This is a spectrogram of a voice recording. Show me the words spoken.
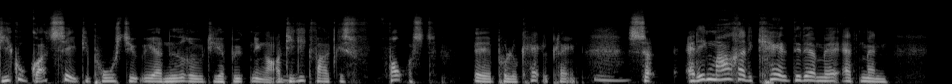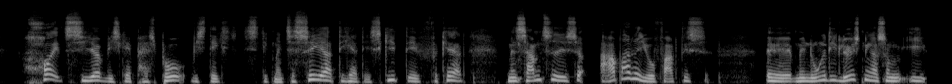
de kunne godt se de positive i at nedrive de her bygninger, og de Mm. gik faktisk forrest øh, på lokalplan. Mm. Så er det ikke meget radikalt, det der med, at man højt siger, at vi skal passe på, vi skal stigmatisere, det her det er skidt, det er forkert, men samtidig så arbejder I jo faktisk øh, med nogle af de løsninger, som I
